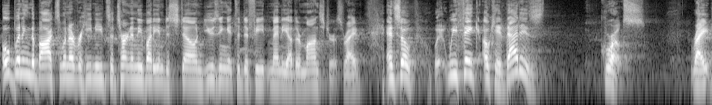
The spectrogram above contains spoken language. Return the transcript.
opening the box whenever he needs to turn anybody into stone, using it to defeat many other monsters, right? And so we think, okay, that is gross, right?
